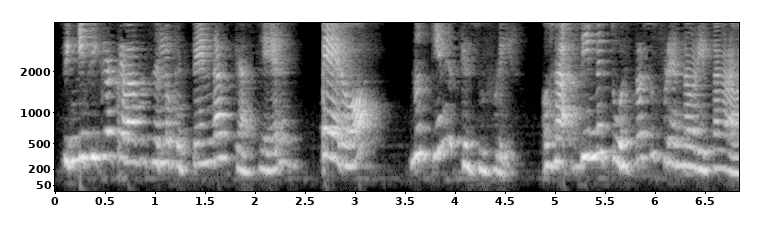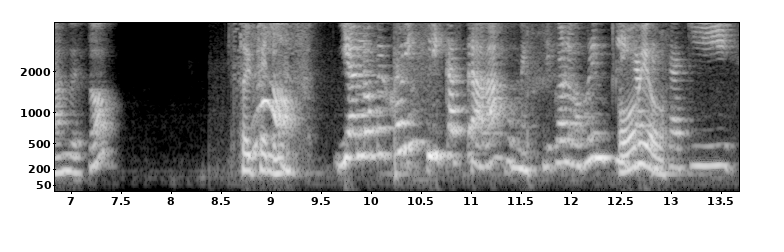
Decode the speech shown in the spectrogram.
significa que vas a hacer lo que tengas que hacer, pero no tienes que sufrir. O sea, dime tú, ¿estás sufriendo ahorita grabando esto? Soy feliz. Y a lo mejor implica trabajo, me explico, a lo mejor implica que esté aquí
